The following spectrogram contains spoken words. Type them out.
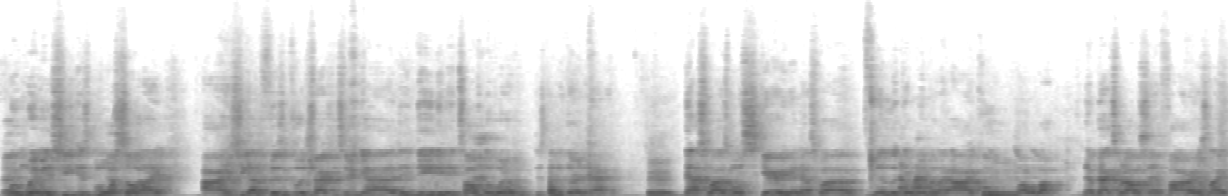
When women cheat, it's more so like, all right, she got a physical attraction to the guy. They dated, they talked, or whatever. This, that, and the third, and it happened. Mm. That's why it's more scary, and that's why men look oh, at Oh, wow. women like, all right, cool, mm. blah blah blah. Now back to what I was saying. Far as like,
